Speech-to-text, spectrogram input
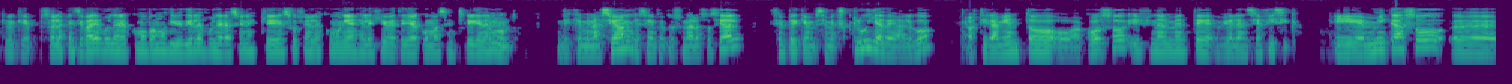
Creo que son las principales vulneraciones, cómo podemos dividir las vulneraciones que sufren las comunidades LGBTIQ en Chile y en el mundo. Discriminación, ya sea institucional o social, siempre que se me excluya de algo, hostigamiento o acoso y finalmente violencia física. Y en mi caso, eh,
